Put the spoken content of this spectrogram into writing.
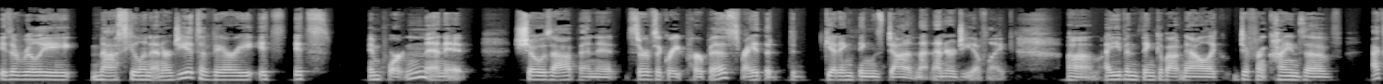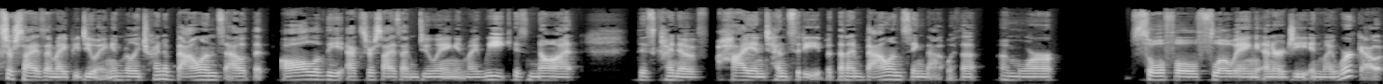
is a really masculine energy. It's a very, it's, it's important and it shows up and it serves a great purpose, right? The, the getting things done, that energy of like, um, I even think about now like different kinds of exercise I might be doing and really trying to balance out that all of the exercise I'm doing in my week is not this kind of high intensity, but that I'm balancing that with a, a more soulful, flowing energy in my workout.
